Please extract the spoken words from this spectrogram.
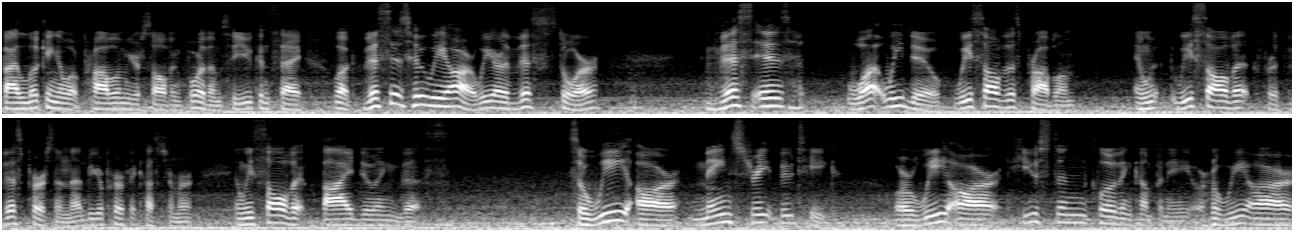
by looking at what problem you're solving for them. So you can say, look, this is who we are. We are this store this is what we do. We solve this problem and we solve it for this person. That'd be your perfect customer. And we solve it by doing this. So we are Main Street Boutique, or we are Houston Clothing Company, or we are,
